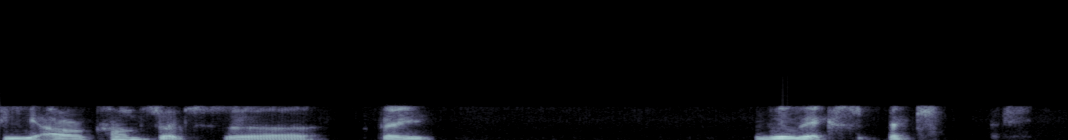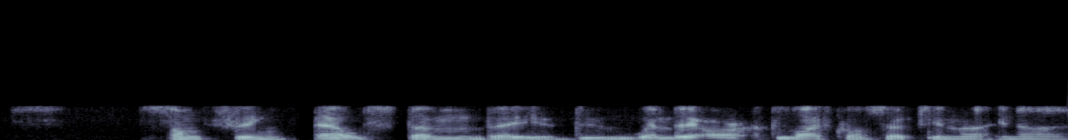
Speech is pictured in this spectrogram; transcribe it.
see our concerts, uh, they really expect something else than they do when they are at a live concert in a in a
